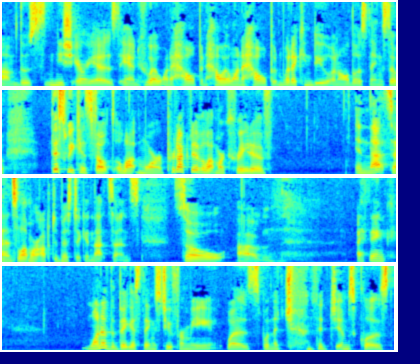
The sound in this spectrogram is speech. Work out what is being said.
um, those niche areas and who I want to help and how I want to help and what I can do and all those things. So this week has felt a lot more productive, a lot more creative in that sense, a lot more optimistic in that sense. So um, I think one of the biggest things too for me was when the the gyms closed.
